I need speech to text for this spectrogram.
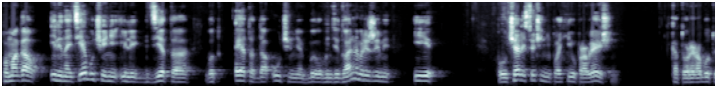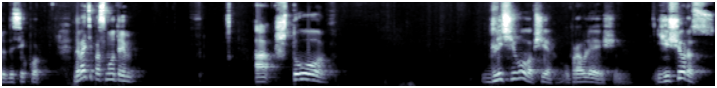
помогал или найти обучение, или где-то вот это доучивание было в индивидуальном режиме, и получались очень неплохие управляющие, которые работают до сих пор. Давайте посмотрим, а что, для чего вообще управляющие? Еще раз,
